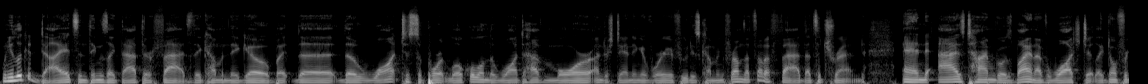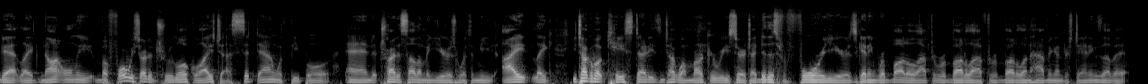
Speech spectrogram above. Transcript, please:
When you look at diets and things like that, they're fads, they come and they go. But the, the want to support local and the want to have more understanding of where your food is coming from, that's not a fad, that's a trend. And as time goes by, and I've watched it, like don't forget, like not only before we started TruLocal, I used to sit down with people and try to sell them a year's worth of meat. I like you talk about case studies, you talk about market research. I did this for four years, getting rebuttal after rebuttal after rebuttal and having understandings of it.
